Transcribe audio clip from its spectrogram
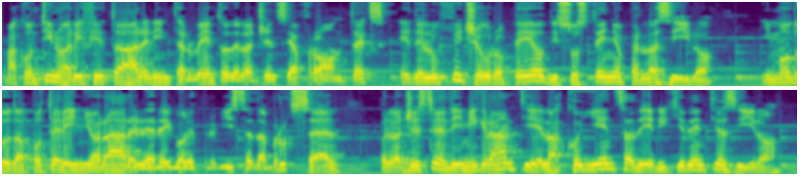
ma continua a rifiutare l'intervento dell'agenzia Frontex e dell'Ufficio europeo di sostegno per l'asilo, in modo da poter ignorare le regole previste da Bruxelles per la gestione dei migranti e l'accoglienza dei richiedenti asilo.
